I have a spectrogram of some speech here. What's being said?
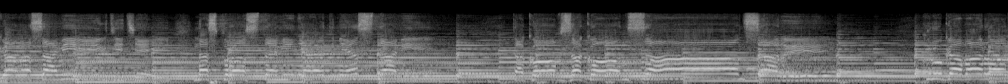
голосами их детей. Нас просто меняют местами, таков закон сансары круговорот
